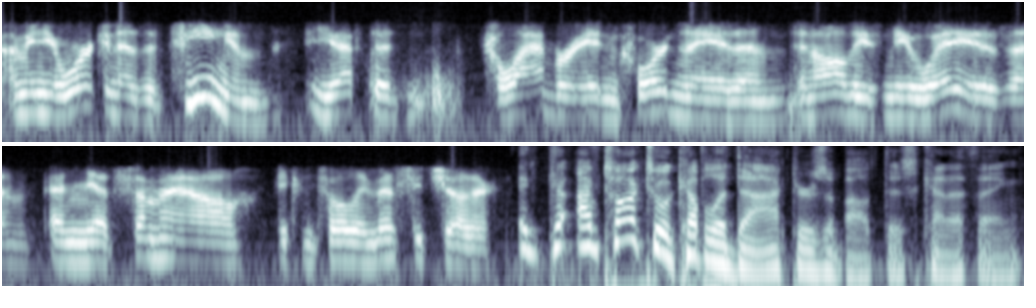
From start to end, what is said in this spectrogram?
I mean you're working as a team. You have to collaborate and coordinate and in all these new ways and and yet somehow you can totally miss each other. I've talked to a couple of doctors about this kind of thing.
